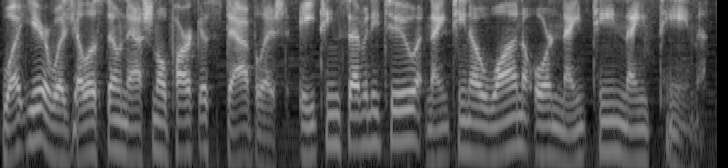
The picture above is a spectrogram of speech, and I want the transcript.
What year was Yellowstone National Park established? 1872, 1901, or 1919?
